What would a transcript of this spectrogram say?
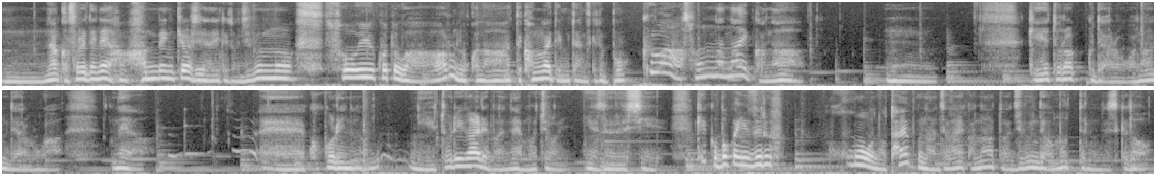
うんなんかそれでね反面教師じゃないけど自分もそういうことがあるのかなって考えてみたんですけど僕はそんなないかな。うん軽トラックであろうが何であろうがねえー、心にゆとりがあればねもちろん譲るし結構僕は譲る方のタイプなんじゃないかなとは自分では思ってるんですけど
